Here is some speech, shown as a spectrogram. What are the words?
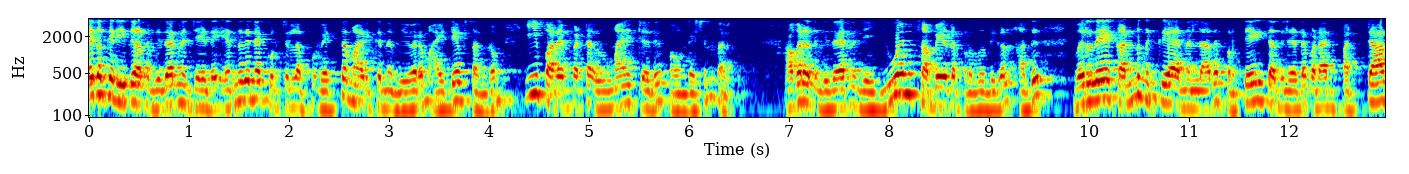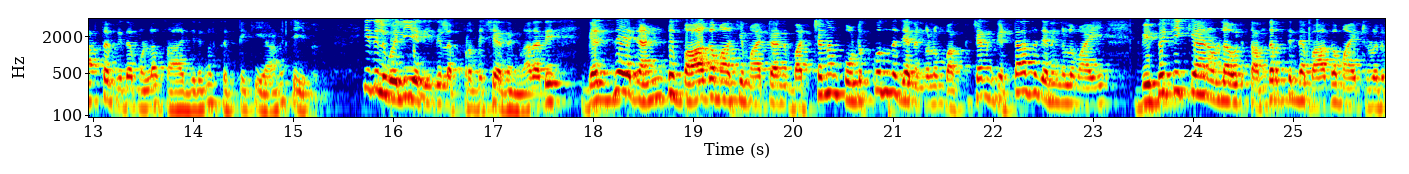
ഏതൊക്കെ രീതിയിലാണ് വിതരണം ചെയ്യേണ്ടത് എന്നതിനെക്കുറിച്ചുള്ള വ്യക്തമായിരിക്കുന്ന വിവരം ഐ ഡി എഫ് സംഘം ഈ പറയപ്പെട്ട ഹ്യൂമാനിറ്റേറിയൻ ഫൗണ്ടേഷൻ നൽകും. അവരത് വിതരണം ചെയ്യും. യു എൻ സഭയുടെ പ്രതിനിധികൾ അത് വെറുതെ കണ്ടു നിൽക്കുക എന്നല്ലാതെ പ്രത്യേകിച്ച് അതിൽ ഇടപെടാൻ പറ്റാത്ത വിധമുള്ള സാഹചര്യങ്ങൾ സൃഷ്ടിക്കുകയാണ് ചെയ്യുന്നത്. ഇതിൽ വലിയ രീതിയിലുള്ള പ്രതിഷേധങ്ങൾ. അതായത് ഗസയെ രണ്ട് ഭാഗമാക്കി മാറ്റാൻ ഭക്ഷണം കൊടുക്കുന്ന ജനങ്ങളും ഭക്ഷണം കിട്ടാത്ത ജനങ്ങളുമായി വിഭജിക്കാനുള്ള ഒരു തന്ത്രത്തിന്റെ ഭാഗമായിട്ടുള്ള ഒരു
